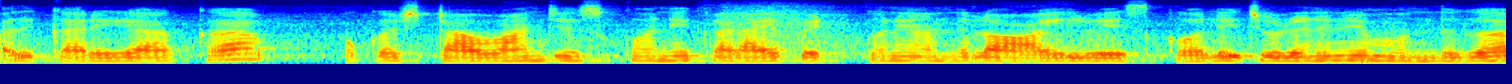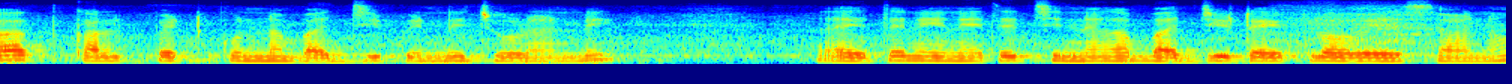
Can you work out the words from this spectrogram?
అది కరిగాక ఒక స్టవ్ ఆన్ చేసుకొని కడాయి పెట్టుకొని అందులో ఆయిల్ వేసుకోవాలి. చూడండి నేను ముందుగా కలిపి పెట్టుకున్న బజ్జీ పిండి చూడండి. అయితే నేనైతే చిన్నగా బజ్జీ టైప్లో వేసాను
